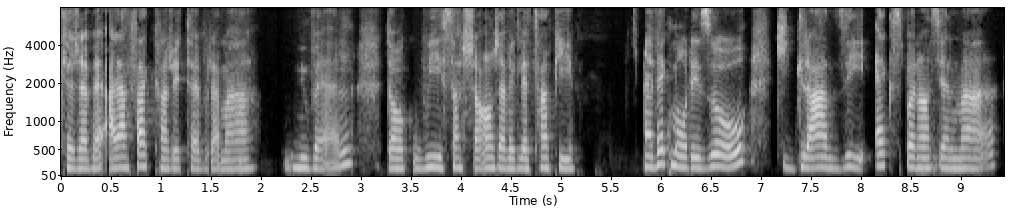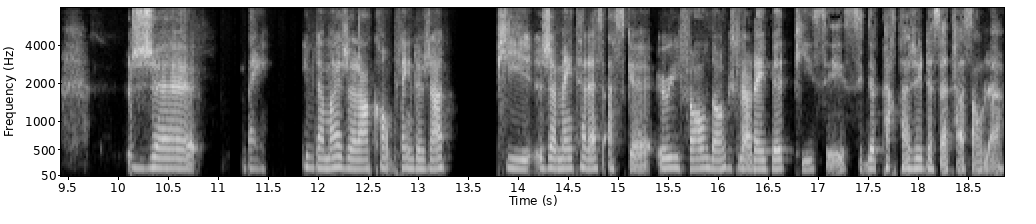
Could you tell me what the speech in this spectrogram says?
que j'avais à la fac quand j'étais vraiment nouvelle. Donc, oui, ça change avec le temps. Puis, avec mon réseau qui grandit exponentiellement, je, ben, évidemment, je rencontre plein de gens, puis je m'intéresse à ce que eux ils font, donc je leur invite, puis c'est de partager de cette façon-là.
